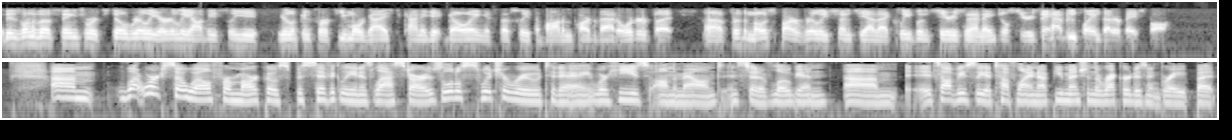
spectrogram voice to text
it is one of those things where it's still really early. Obviously, you're looking for a few more guys to kind of get going, especially at the bottom part of that order. But uh, for the most part, really, since yeah, that Cleveland series and that Angel series, they have been playing better baseball. Um, what worked so well for Marco specifically in his last start? There's a little switcheroo today where he's on the mound instead of Logan. Um, it's obviously a tough lineup. You mentioned the record isn't great, but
